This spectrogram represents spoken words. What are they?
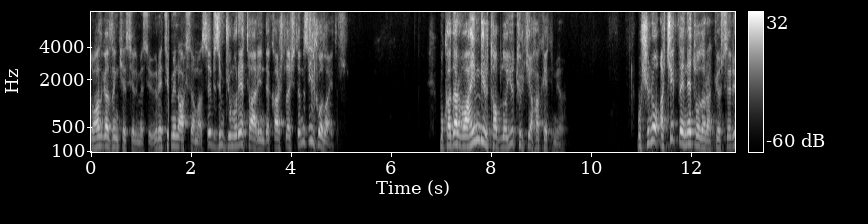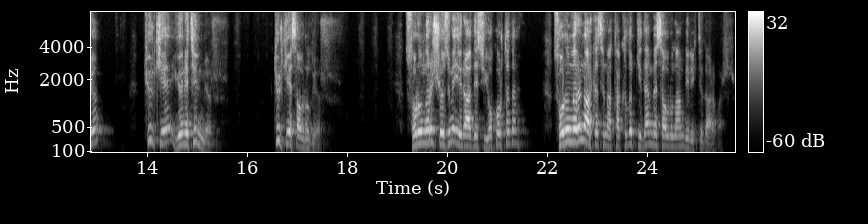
doğalgazın kesilmesi, üretimin aksaması bizim Cumhuriyet tarihinde karşılaştığımız ilk olaydır. Bu kadar vahim bir tabloyu Türkiye hak etmiyor. Bu şunu açık ve net olarak gösteriyor. Türkiye yönetilmiyor. Türkiye savruluyor. Sorunları çözüme iradesi yok ortada. Sorunların arkasına takılıp giden ve savrulan bir iktidar var.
